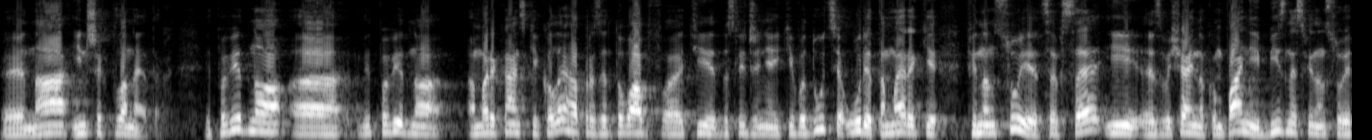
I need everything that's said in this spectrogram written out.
е, на інших планетах. Відповідно, відповідно, американський колега презентував е, ті дослідження, які ведуться. Уряд Америки фінансує це все, і, е, звичайно, компанії, бізнес фінансує.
